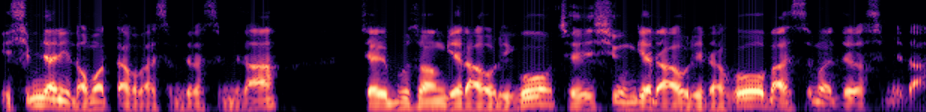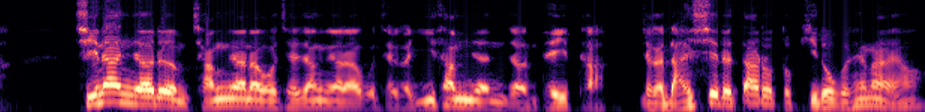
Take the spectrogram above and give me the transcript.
10년이 넘었다고 말씀드렸습니다 제일 무서운 게 라울이고 제일 쉬운 게 라울이라고 말씀을 드렸습니다 지난 여름, 작년하고 재작년하고 제가 2, 3년 전 데이터, 제가 날씨를 따로 또 기록을 해놔요.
